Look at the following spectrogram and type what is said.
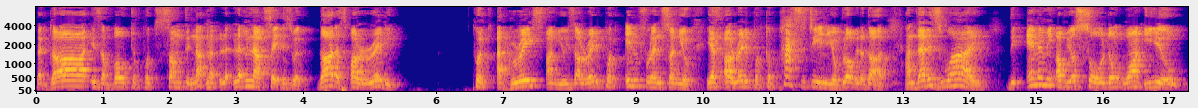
that God is about to put something, not, not let, let me not say it this way. God has already put a grace on you. He's already put influence on you. He has already put capacity in you. Glory to God. And that is why the enemy of your soul don't want you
